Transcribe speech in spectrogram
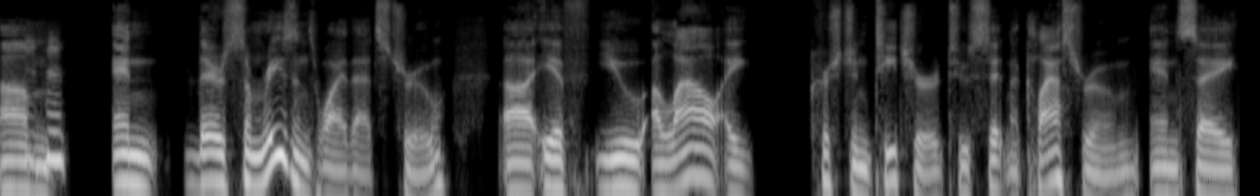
Um, mm-hmm. and there's some reasons why that's true. Uh, if you allow a christian teacher to sit in a classroom and say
